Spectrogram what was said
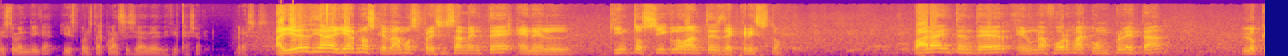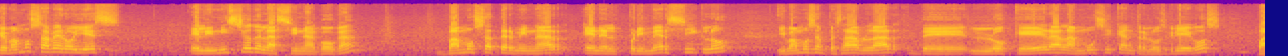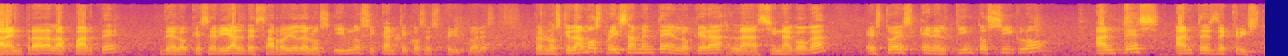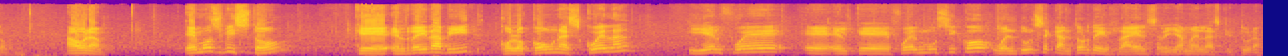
Dios te bendiga y espero esta clase sea de edificación. Gracias. Ayer, el día de ayer, nos quedamos precisamente en el quinto siglo antes de Cristo. Para entender en una forma completa, lo que vamos a ver hoy es el inicio de la sinagoga. Vamos a terminar en el primer siglo y vamos a empezar a hablar de lo que era la música entre los griegos para entrar a la parte de lo que sería el desarrollo de los himnos y cánticos espirituales. Pero nos quedamos precisamente en lo que era la sinagoga, esto es en el quinto siglo antes, antes de Cristo. Ahora, hemos visto que el rey David colocó una escuela y él fue eh, el que fue el músico o el dulce cantor de Israel, se le llama en la escritura.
